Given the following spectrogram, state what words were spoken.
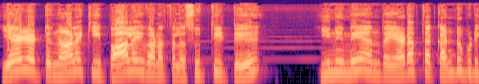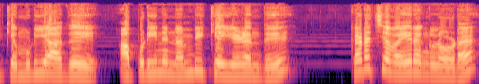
ஏழெட்டு நாளைக்கு பாலைவனத்தில் சுத்திட்டு இனிமே அந்த இடத்த கண்டுபிடிக்க முடியாது அப்படின்னு நம்பிக்கை இழந்து கிடைச்ச வைரங்களோட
